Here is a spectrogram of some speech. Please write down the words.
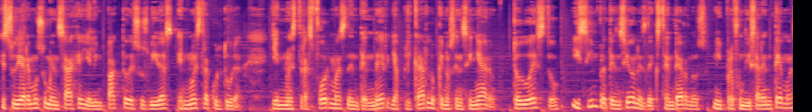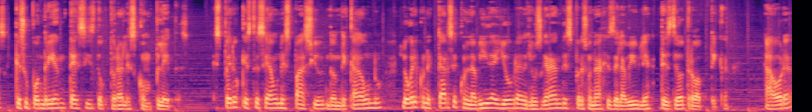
Estudiaremos su mensaje y el impacto de sus vidas en nuestra cultura y en nuestras formas de entender y aplicar lo que nos enseñaron. Todo esto y sin pretensiones de extendernos ni profundizar en temas que supondrían tesis doctorales completas. Espero que este sea un espacio donde cada uno logre conectarse con la vida y obra de los grandes personajes de la Biblia desde otra óptica. Ahora,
